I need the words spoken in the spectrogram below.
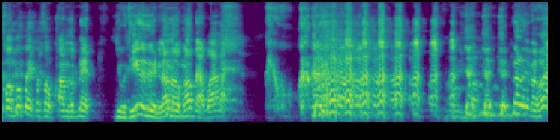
เขาก็ไปประสบความสำเร็จอยู่ที่อื่นแล้วเราก็แบบว่า ก็เลยแบบว่า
